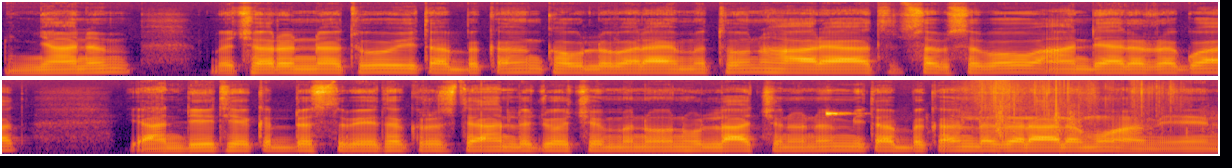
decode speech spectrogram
እኛንም በቸርነቱ ይጠብቀን። ከሁሉ በላይ የምትሆን ሐዋርያት ሰብስበው አንድ ያደረጓት የአንዲት የቅድስት ቤተ ክርስቲያን ልጆች የምንሆን ሁላችንንም ይጠብቀን ለዘላለሙ አሜን።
